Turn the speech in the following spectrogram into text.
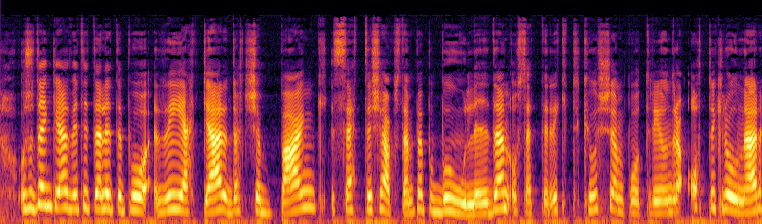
Och så tänker jag att vi tittar lite på rekar. Deutsche Bank sätter köpstämpel på Boliden och sätter riktkursen på 380 kronor.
